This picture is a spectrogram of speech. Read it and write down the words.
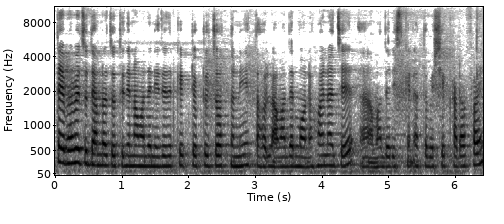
তো এভাবে যদি আমরা প্রতিদিন আমাদের নিজেদেরকে একটু একটু যত্ন নিই, তাহলে আমাদের মনে হয় না যে আমাদের স্কিন এত বেশি খারাপ হয়।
